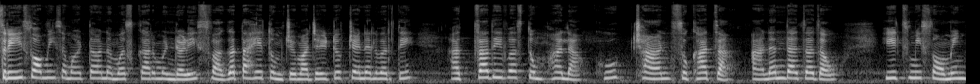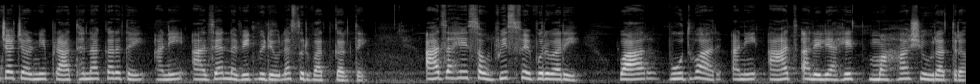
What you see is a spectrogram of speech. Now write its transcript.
श्री स्वामी समर्थ नमस्कार मंडळी स्वागत आहे तुमचे माझ्या यूट्यूब चॅनलवरती. आजचा दिवस तुम्हाला खूप छान सुखाचा आनंदाचा जाऊ. हीच मी स्वामींच्या चरणी प्रार्थना करते आणि आज या नवीन व्हिडिओला सुरुवात करते. आज आहे सव्वीस फेब्रुवारी वार बुधवार आणि आज आलेले आहेत महाशिवरात्र.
